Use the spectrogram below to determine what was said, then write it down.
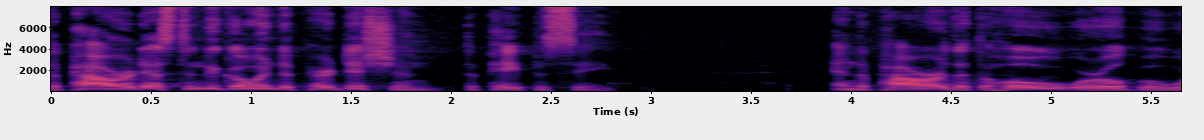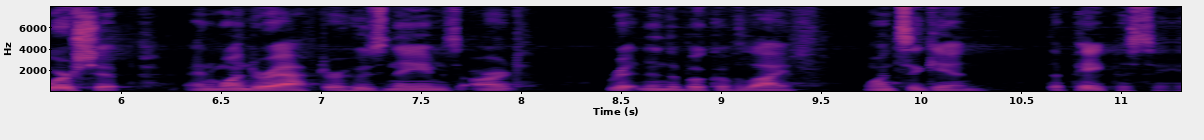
The power destined to go into perdition, the papacy and the power that the whole world will worship and wonder after, whose names aren't written in the book of life. Once again, the papacy.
